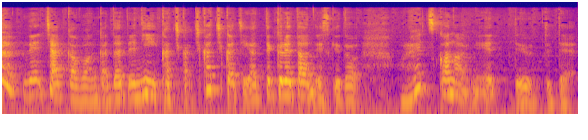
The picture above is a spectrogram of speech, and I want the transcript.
ねチャッカマン片手にカチカチカチカチやってくれたんですけど「あれつかないね」って言ってて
